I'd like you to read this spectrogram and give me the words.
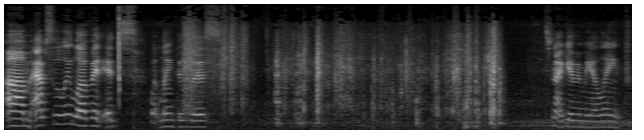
Um, absolutely love it. It's, what length is this? It's not giving me a length.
